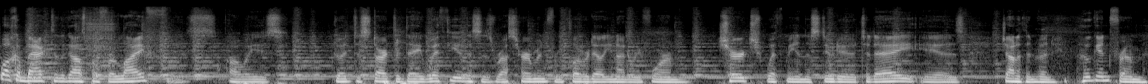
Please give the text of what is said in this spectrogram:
Welcome back to the Gospel for Life. It's always good to start the day with you. This is Russ Herman from Cloverdale United Reformed Church. With me in the studio today is Jonathan Van Hugen from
